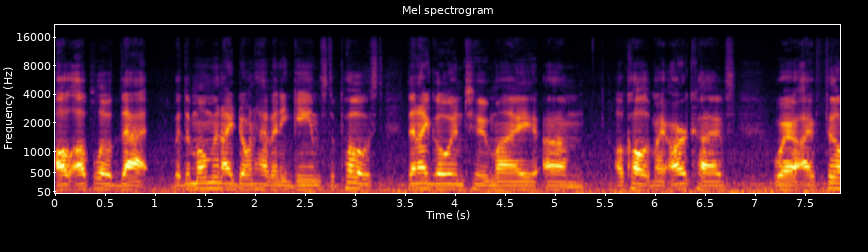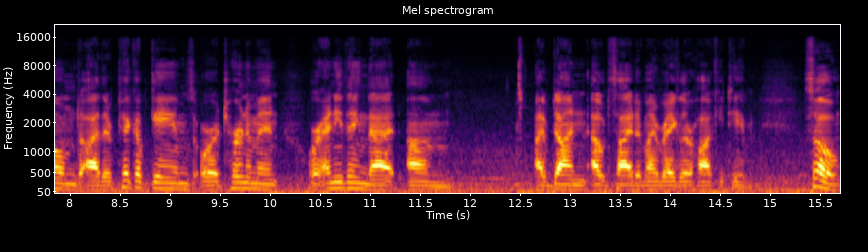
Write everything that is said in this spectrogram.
I'll upload that. But the moment I don't have any games to post, then I go into my, um, I'll call it my archives, where I filmed either pickup games or a tournament or anything that um, I've done outside of my regular hockey team. So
